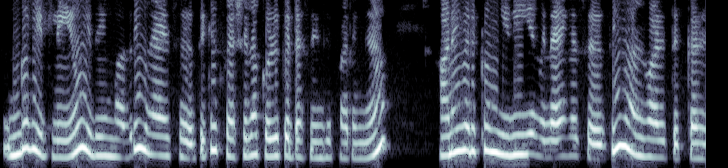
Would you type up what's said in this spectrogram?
உங்க வீட்லயும் இதே மாதிரி விநாயகர் சதுர்த்திக்கு ஸ்பெஷலா கொழுக்கட்டை செஞ்சு பாருங்க. அனைவருக்கும் இனிய விநாயகர் சதுர்த்தி நல்வாழ்த்துக்கள்.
